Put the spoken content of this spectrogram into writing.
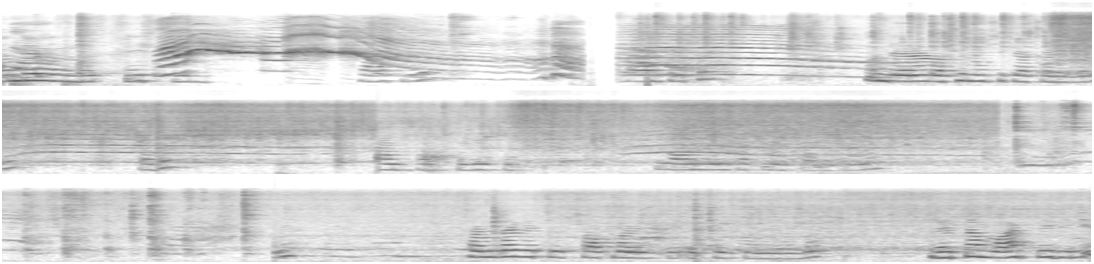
ಒಂದೇ ಒಂದು ಟೀ ಸ್ಪೂನ್ ಒಂದೆರಡು ಹಸಿಮೆಣಸಿಕಾಯಿ ಹಾಕೊಂಡಿದ್ದಾರೆ ಸಾಸ್ ಬೇಕು ಆನಿಯನ್ ಕಟ್ ಮಾಡ್ಕೊಂಡಿದ್ದೀನಿ ಸಣ್ಣದಾಗಿ ಹೆಚ್ಚು ಚಾಪ್ ಮಾಡಿ ಹೆಚ್ಚಿಟ್ಕೊಂಡಿರೋದು ಪ್ರಯತ್ನ ಮಾಡ್ತಿದ್ದೀನಿ.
